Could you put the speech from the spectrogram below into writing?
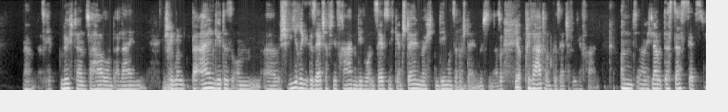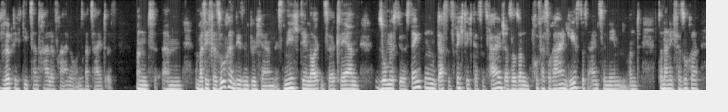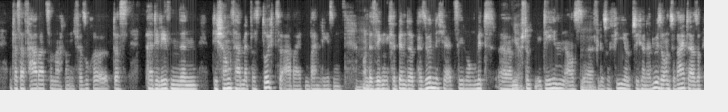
äh, also ich habe nüchtern zu Hause und allein geschrieben. Ja. Und bei allen geht es um äh, schwierige gesellschaftliche Fragen, die wir uns selbst nicht gern stellen möchten, die wir uns mhm. aber stellen müssen. Also ja. private und gesellschaftliche Fragen. Und äh, ich glaube, dass das jetzt wirklich die zentrale Frage unserer Zeit ist. Und, ähm, und was ich versuche in diesen Büchern, ist nicht den Leuten zu erklären, so müsst ihr es denken, das ist richtig, das ist falsch, also so einen professoralen Gestus einzunehmen, und, sondern ich versuche etwas erfahrbar zu machen. Ich versuche, dass äh, die Lesenden die Chance haben, etwas durchzuarbeiten beim Lesen. Mhm. Und deswegen, ich verbinde persönliche Erzählungen mit ähm, ja. bestimmten Ideen aus äh, mhm. äh, Philosophie und Psychoanalyse und so weiter, also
